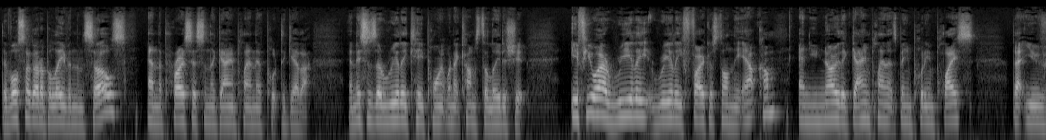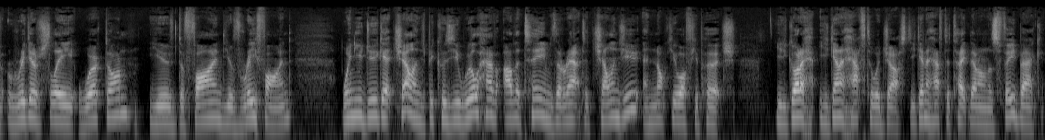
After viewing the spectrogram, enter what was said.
they've also got to believe in themselves and the process and the game plan they've put together. And this is a really key point when it comes to leadership. If you are really, really focused on the outcome and you know the game plan that's been put in place, that you've rigorously worked on, you've defined, you've refined, when you do get challenged because you will have other teams that are out to challenge you and knock you off your perch. You got to, you're going to have to adjust. You're going to have to take that on as feedback.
